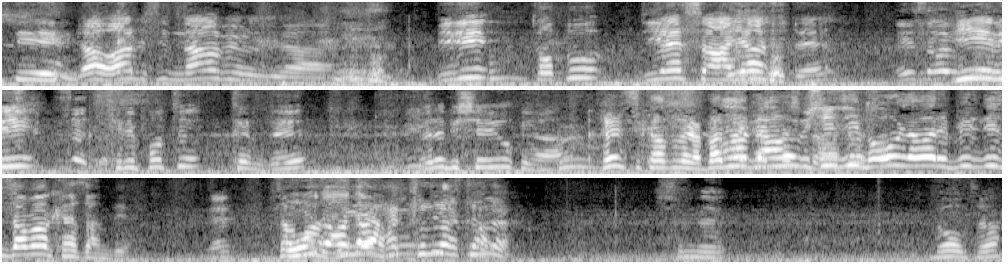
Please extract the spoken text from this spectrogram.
satayım. Ya harbi siz ne yapıyorsunuz ya? Biri topu diğer sahaya attı. Diğeri tripodu kırdı. Böyle bir şey yok ya. Hepsi ya. Ben de Abi ama bir şey diyeyim mi? Orada var ya bildiğin zaman kazandı. Ne? Zaman Orada adam-. Akıllı akıllı. Şimdi ne olacak?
